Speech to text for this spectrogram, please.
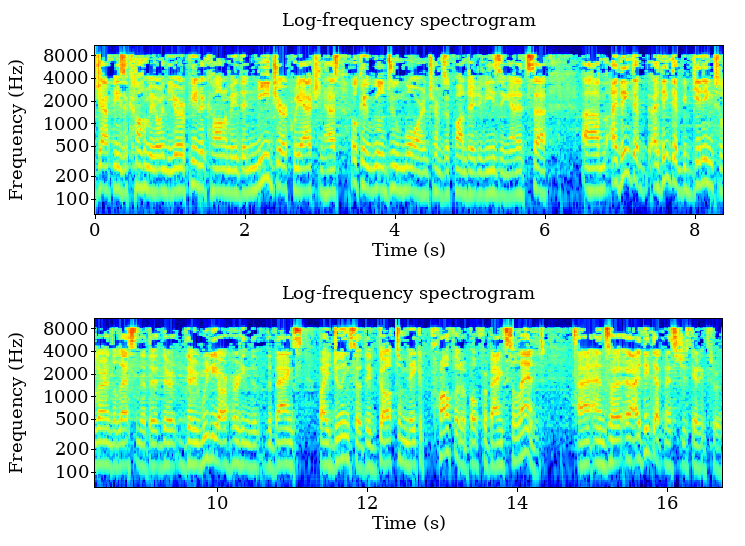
Japanese economy or in the European economy, the knee-jerk reaction has, okay, we'll do more in terms of quantitative easing. And it's, uh, um, I think they're I think they're beginning to learn the lesson that they're, they really are hurting the, the, banks by doing so. They've got to make it profitable for banks to lend, uh, and so I think that message is getting through.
